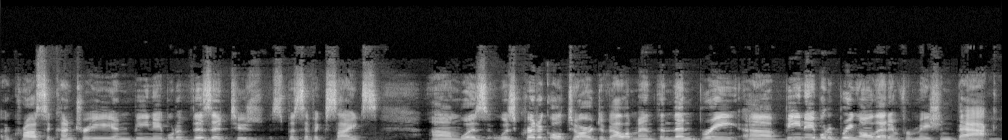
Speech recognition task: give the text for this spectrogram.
across the country and being able to visit two specific sites um, was was critical to our development. And then bring uh, being able to bring all that information back. Mm-hmm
